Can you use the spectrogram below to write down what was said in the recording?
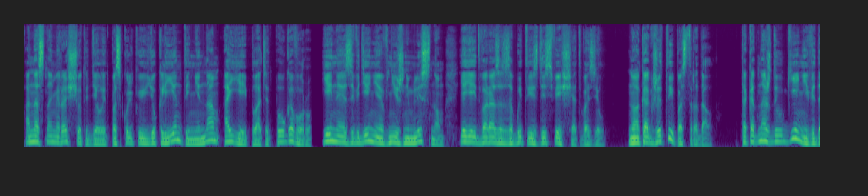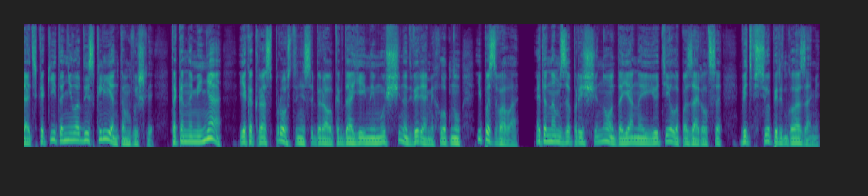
Она с нами расчеты делает, поскольку ее клиенты не нам, а ей платят по уговору. Ейное заведение в Нижнем Лесном. Я ей два раза забытые здесь вещи отвозил. Ну а как же ты пострадал? Так однажды у Гени, видать, какие-то нелады с клиентом вышли. Так она меня, я как раз просто не собирал, когда ейный мужчина дверями хлопнул и позвала. Это нам запрещено, да я на ее тело позарился, ведь все перед глазами.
